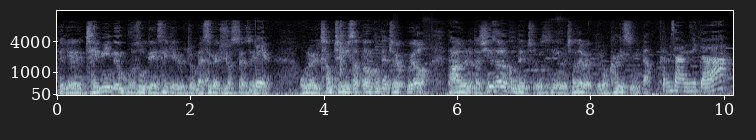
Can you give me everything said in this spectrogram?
되게 재미있는 무속의 세계를 좀 말씀해 주셨어요, 선생님. 네. 오늘 참 재밌었던 컨텐츠였고요. 다음에는 더 신선한 컨텐츠로 선생님을 찾아뵙도록 하겠습니다. 감사합니다.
